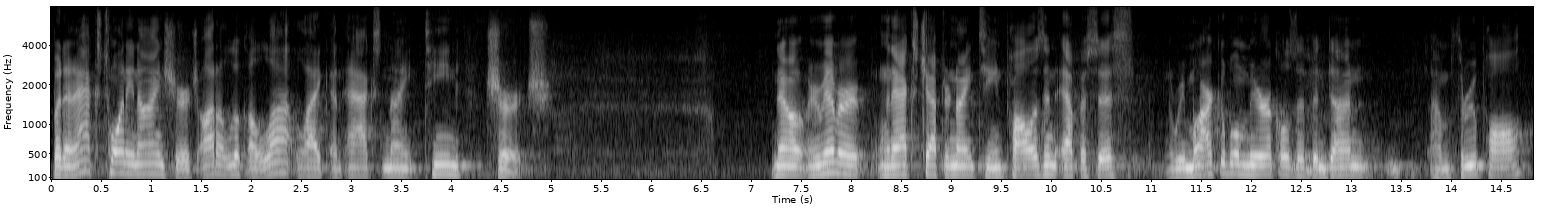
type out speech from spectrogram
But an Acts 29 church ought to look a lot like an Acts 19 church. Now, remember in Acts chapter 19, Paul is in Ephesus. Remarkable miracles have been done um, through Paul,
